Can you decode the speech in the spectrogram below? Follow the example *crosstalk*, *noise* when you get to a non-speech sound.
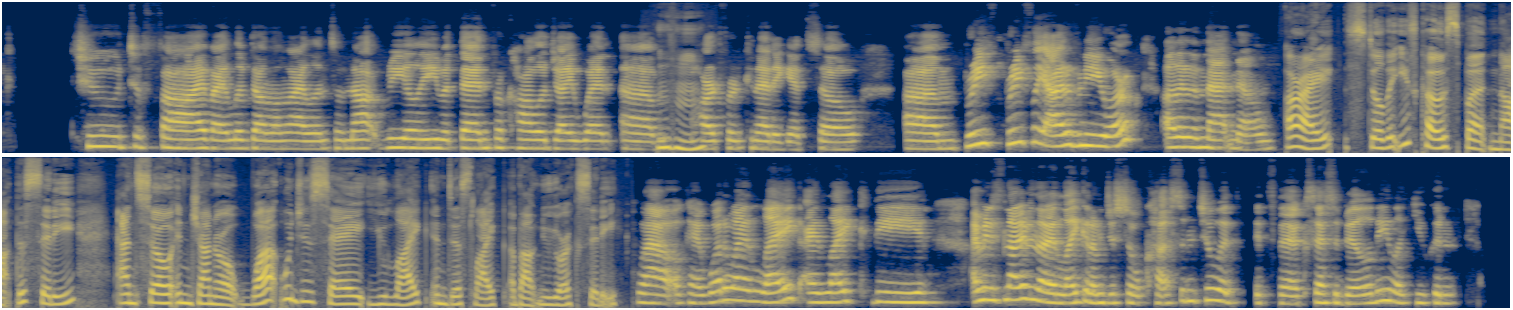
two to five i lived on long island so not really but then for college i went um mm-hmm. hartford connecticut so um, brief, briefly out of New York. Other than that, no. All right, still the East Coast, but not the city. And so, in general, what would you say you like and dislike about New York City? Wow. Okay. What do I like? I like the. I mean, it's not even that I like it. I'm just so accustomed to it. It's the accessibility. Like you can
